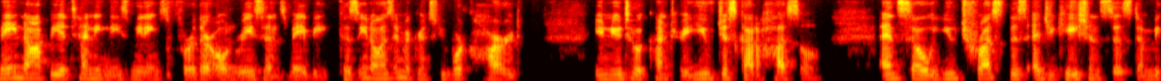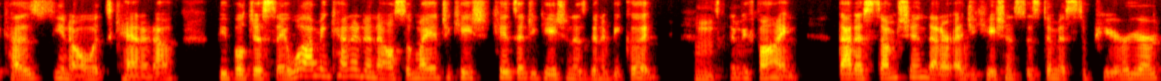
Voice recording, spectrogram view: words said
may not be attending these meetings for their own reasons, maybe because, you know, as immigrants, you work hard. You're new to a country, you've just got to hustle. And so you trust this education system because, you know, it's Canada. People just say, well, I'm in Canada now, so my education, kids' education is going to be good. Hmm. It's going to be fine. That assumption that our education system is superior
